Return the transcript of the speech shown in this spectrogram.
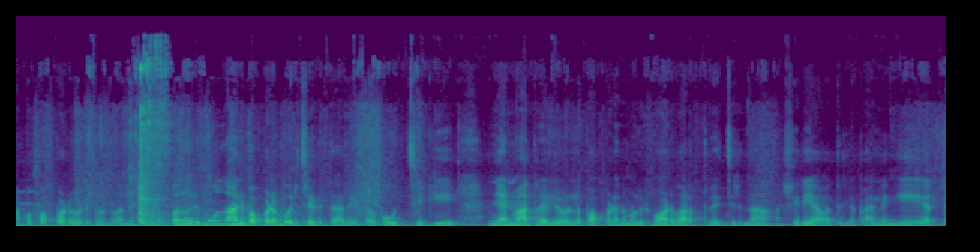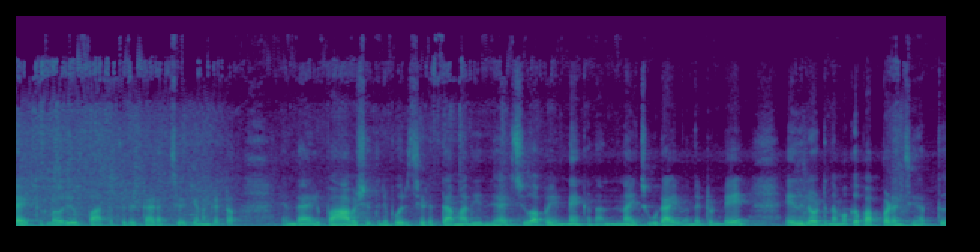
അപ്പോൾ പപ്പടം എടുത്തുകൊണ്ട് വന്നിട്ടുണ്ട്. ഇപ്പം ഒരു മൂന്നാൽ പപ്പടം പൊരിച്ചെടുത്താൽ മതി കേട്ടോ. അപ്പോൾ ഉച്ചയ്ക്ക് ഞാൻ മാത്രമല്ലേ ഉള്ളൂ. പപ്പടം നമ്മൾ ഒരുപാട് വറുത്ത് വെച്ചിരുന്നാൽ ശരിയാവത്തില്ല. അപ്പം അല്ലെങ്കിൽ എയർ ടൈറ്റുള്ള ഒരു പാത്രത്തിലിട്ട് അടച്ച് വെക്കണം കേട്ടോ. എന്തായാലും ഇപ്പോൾ ആവശ്യത്തിന് പൊരിച്ചെടുത്താൽ മതി എന്ന് വിചാരിച്ചു. അപ്പോൾ എണ്ണയൊക്കെ നന്നായി ചൂടായി വന്നിട്ടുണ്ടേ. ഇതിലോട്ട് നമുക്ക് പപ്പടം ചേർത്ത്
